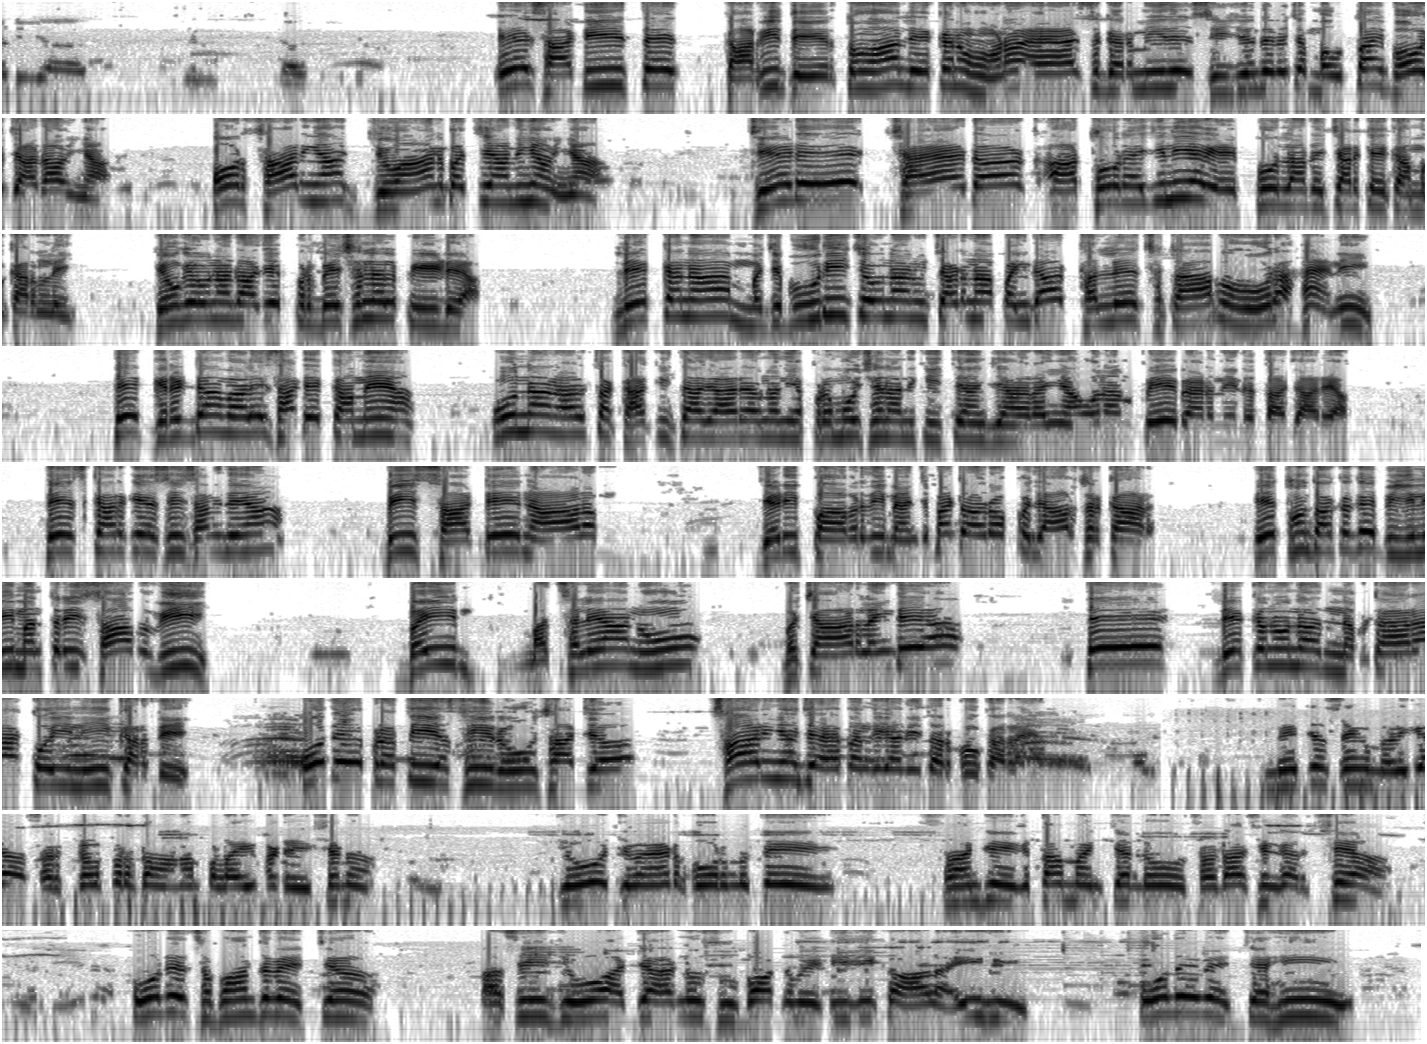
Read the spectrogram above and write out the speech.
ਦੀ? ਇਹ ਸਾਡੀ ਤੇ ਕਾਫੀ ਦੇਰ ਤੋਂ ਆ ਲੇਕਿਨ ਹੁਣ ਇਸ ਗਰਮੀ ਦੇ ਸੀਜ਼ਨ ਦੇ ਵਿੱਚ ਮੌਤਾਂ ਹੀ ਬਹੁਤ ਜ਼ਿਆਦਾ ਹੋਈਆਂ। ਔਰ ਸਾਰੀਆਂ ਜਵਾਨ ਬੱਚਿਆਂ ਦੀਆਂ ਹੋਈਆਂ। ਜਿਹੜੇ ਸ਼ਾਇਦ ਆਥੋਰਾਈਜ਼ ਨਹੀਂ ਹੈਗੇ ਪੋਲਾਂ ਤੇ ਚੜ ਕੇ ਕੰਮ ਕਰਨ ਲਈ ਕਿਉਂਕਿ ਉਹਨਾਂ ਦਾ ਅਜੇ ਪ੍ਰੋਫੈਸ਼ਨਲ ਪੀੜ ਆ। ਲੇਕਿਨ ਮਜਬੂਰੀ 'ਚ ਉਹਨਾਂ ਨੂੰ ਚੜਨਾ ਪੈਂਦਾ ਥੱਲੇ ਸਟਾਫ ਹੋਰ ਹੈ ਨਹੀਂ। ਤੇ ਗ੍ਰਿਡਾਂ ਵਾਲੇ ਸਾਡੇ ਕੰਮ ਆ। ਉਹਨਾਂ ਨਾਲ ਧੱਕਾ ਕੀਤਾ ਜਾ ਰਿਹਾ, ਉਹਨਾਂ ਦੀਆਂ ਪ੍ਰਮੋਸ਼ਨਾਂ ਨਹੀਂ ਕੀਤੀਆਂ ਜਾ ਰਹੀਆਂ, ਉਹਨਾਂ ਨੂੰ ਪੇ ਬੈਂਡ ਨਹੀਂ ਦਿੱਤਾ ਜਾ ਰਿਹਾ। ਤੇ ਇਸ ਕਰਕੇ ਅਸੀਂ ਸਮਝਦੇ ਹਾਂ ਵੀ ਸਾਡੇ ਨਾਲ ਜਿਹੜੀ ਪਾਵਰ ਦੀ ਮੈਨੇਜਮੈਂਟ ਔਰ ਉਹ ਪੰਜਾਬ ਸਰਕਾਰ, ਇੱਥੋਂ ਤੱਕ ਕਿ ਬਿਜਲੀ ਮੰਤਰੀ ਸਾਹਿਬ ਵੀ ਬਈ ਮਸਲਿਆਂ ਨੂੰ ਵਿਚਾਰ ਲੈਂਦੇ ਆ ਤੇ ਲੇਕਿਨ ਉਹਨਾਂ ਦਾ ਨਿਪਟਾਰਾ ਕੋਈ ਨਹੀਂ ਕਰਦੇ। ਉਹਦੇ ਪ੍ਰਤੀ ਅਸੀਂ ਰੋਸ ਅੱਜ ਸਾਰੀਆਂ ਜਥੇਬੰਦੀਆਂ ਦੀ ਤਰਫੋਂ ਕਰ ਰਹੇ ਹਾਂ। ਮੇਜਰ ਸਿੰਘ ਮਲਿਆ, ਸਰਕਲ ਪ੍ਰਧਾਨ, ਅਪਲਾਈ ਫੈਡਰੇਸ਼ਨ ਜੋ ਜੁਆਇੰਟ ਫੋਰਮ ਤੇ ਸਾਂਝੇ ਏਕਤਾ ਮੰਚ ਵੱਲੋਂ ਸਾਡਾ ਸੰਘਰਸ਼ ਆ, ਉਹਦੇ ਸਬੰਧ ਵਿੱਚ ਅਸੀਂ ਜੋ ਅੱਜ ਸਾਨੂੰ ਸੂਬਾ ਕਮੇਟੀ ਦੀ ਕਾਲ ਆਈ ਸੀ, ਉਹਦੇ ਵਿੱਚ ਅਸੀਂ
